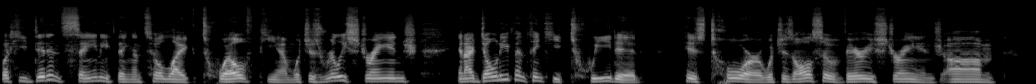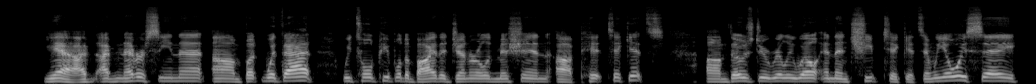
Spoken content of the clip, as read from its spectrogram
but he didn't say anything until like 12 p.m which is really strange and i don't even think he tweeted his tour which is also very strange um, yeah, I've I've never seen that. Um, but with that, we told people to buy the general admission uh, pit tickets. Um, those do really well, and then cheap tickets. And we always say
